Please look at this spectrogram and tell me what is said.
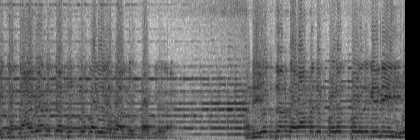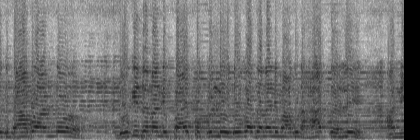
एका दाव्याने त्या धुंदुकारीला बांधून टाकलेला. आणि एक जण घरामध्ये पळत पळत गेली. एक दाबा आणलं. दोघी जणांनी पाय पकडले. दोघा जणांनी मागून हात धरले. आणि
